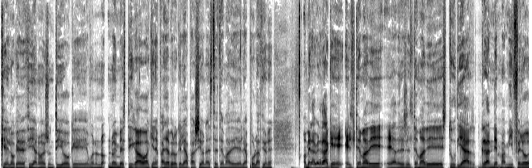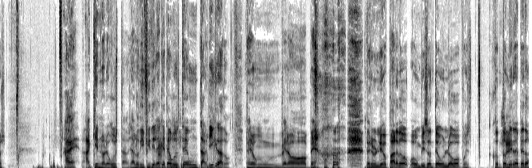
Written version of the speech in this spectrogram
Que lo que decía, ¿no? Es un tío que, bueno, no, no, he investigado aquí en España, pero que le apasiona este tema de las poblaciones. Hombre, la verdad que el tema de, eh, el tema de estudiar grandes mamíferos, a ver, ¿a quién no le gusta? O sea, lo difícil es que te guste un tardígrado, pero un, pero, pero, pero un leopardo o un bisonte o un lobo, pues con todo mi respeto,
